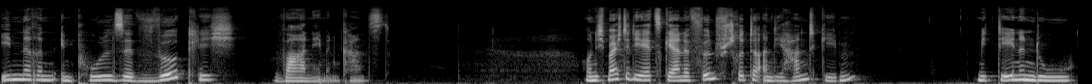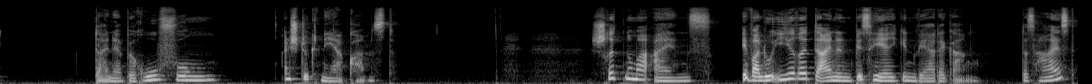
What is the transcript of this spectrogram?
inneren Impulse wirklich wahrnehmen kannst. Und ich möchte dir jetzt gerne fünf Schritte an die Hand geben, mit denen du deiner Berufung ein Stück näher kommst. Schritt Nummer eins. Evaluiere deinen bisherigen Werdegang. Das heißt,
